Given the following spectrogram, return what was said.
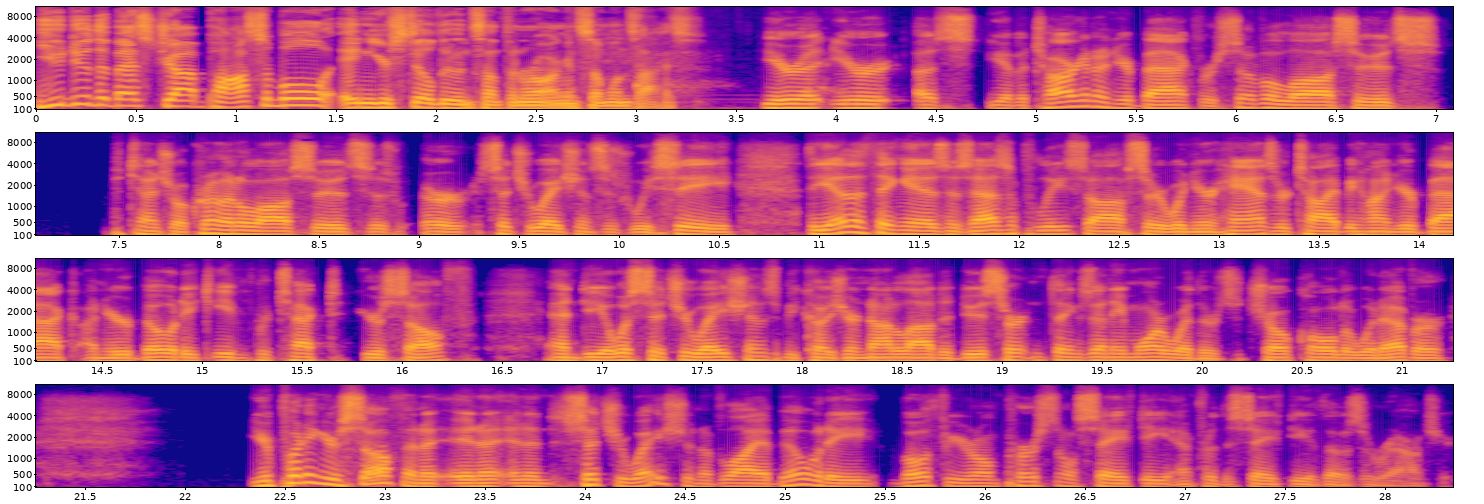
you do the best job possible, and you're still doing something wrong in someone's eyes. You're a, you're a, you have a target on your back for civil lawsuits, potential criminal lawsuits as, or situations as we see. The other thing is, is as a police officer, when your hands are tied behind your back on your ability to even protect yourself and deal with situations because you're not allowed to do certain things anymore, whether it's a chokehold or whatever, you're putting yourself in a, in a, in a situation of liability, both for your own personal safety and for the safety of those around you.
